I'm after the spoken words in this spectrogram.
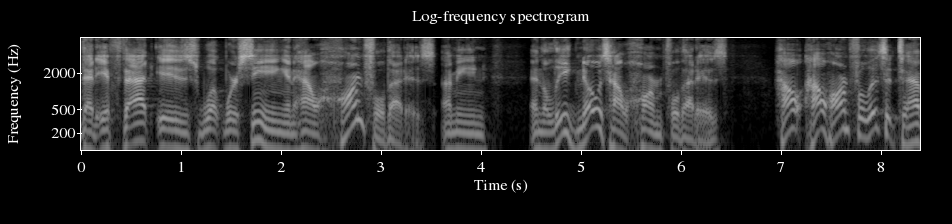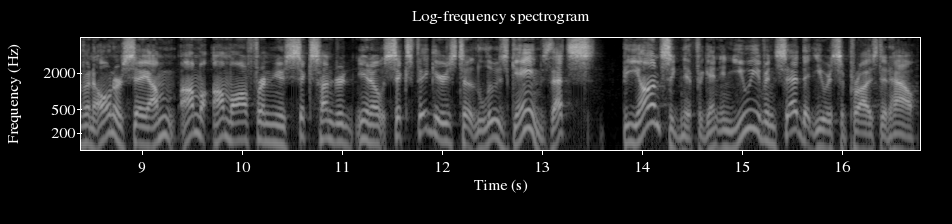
that if that is what we're seeing and how harmful that is, I mean, and the league knows how harmful that is. How how harmful is it to have an owner say, "I'm I'm I'm offering you six hundred, you know, six figures to lose games"? That's beyond significant. And you even said that you were surprised at how,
